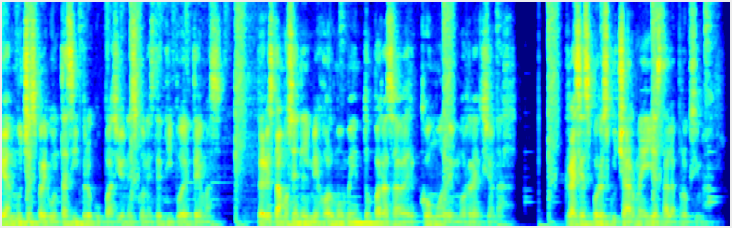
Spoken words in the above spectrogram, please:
Quedan muchas preguntas y preocupaciones con este tipo de temas, pero estamos en el mejor momento para saber cómo debemos reaccionar. Gracias por escucharme y hasta la próxima.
